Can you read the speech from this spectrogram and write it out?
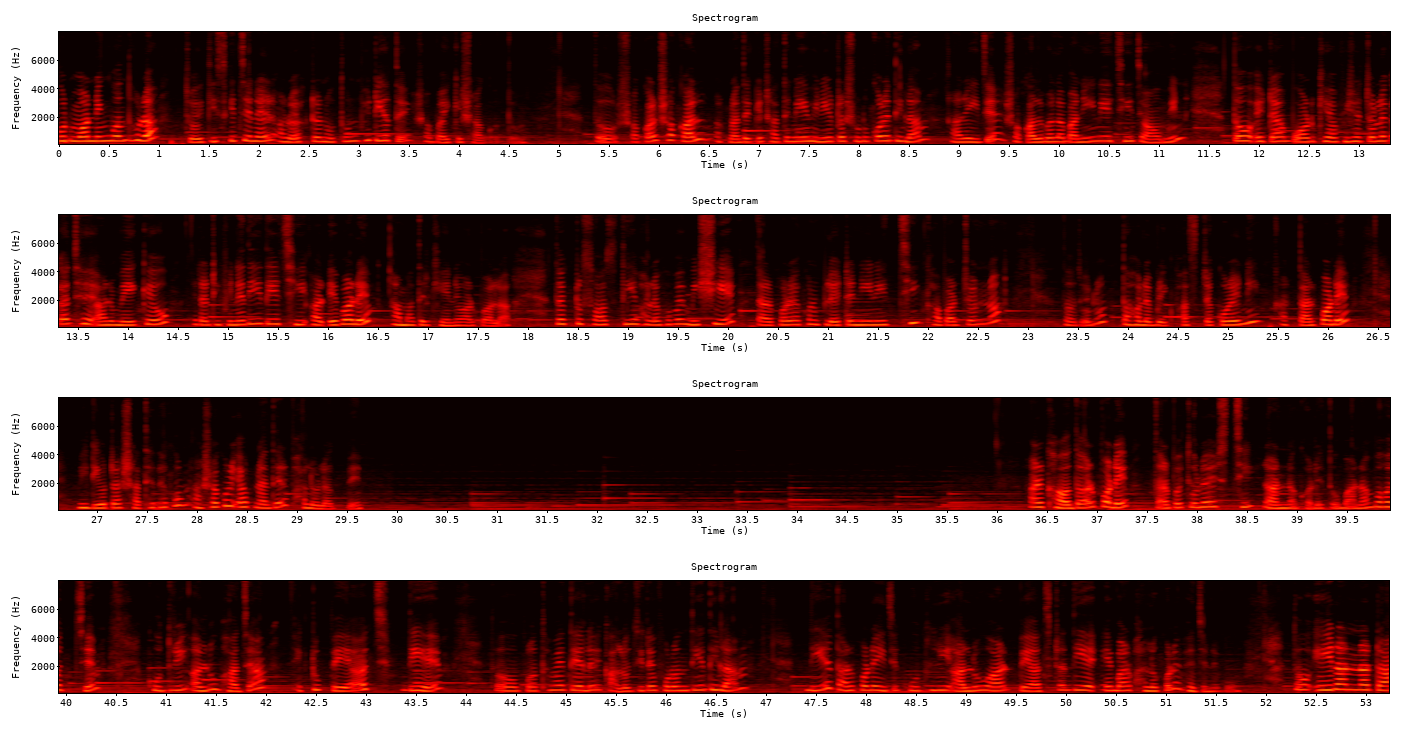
Good morning বন্ধুরা। চৈতিস কিচেনের আরও একটা নতুন ভিডিওতে সবাইকে স্বাগত তো সকাল সকাল আপনাদেরকে সাথে নিয়ে ভিডিওটা শুরু করে দিলাম। আর এই যে সকালবেলা বানিয়ে নিয়েছি চাউমিন। তো এটা বর খেয়ে অফিসে চলে গেছে আর মেয়েকেও এটা টিফিনে দিয়ে দিয়েছি। আর এবারে আমাদের খেয়ে নেওয়ার পালা। তো একটু সস দিয়ে ভালোভাবে মিশিয়ে তারপরে এখন প্লেটে নিয়ে নিচ্ছি খাবার জন্য। তো চলুন তাহলে ব্রেকফাস্টটা করে নিই। আর তারপরে ভিডিওটার সাথে থাকুন। আশা করি আপনাদের ভালো লাগবে। আর খাওয়া দাওয়ার পরে তারপর চলে এসেছি রান্নাঘরে। তো বানাবো হচ্ছে কুদরি আলু ভাজা, একটু পেঁয়াজ দিয়ে, তো প্রথমে তেলে কালো জিরে ফোড়ন দিয়ে দিলাম। দিয়ে তারপরে এই যে কুদলি আলু আর পেঁয়াজটা দিয়ে এবার ভালো করে ভেজে নেব। তো এই রান্নাটা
